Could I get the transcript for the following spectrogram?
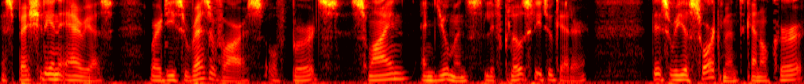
especially in areas where these reservoirs of birds, swine and humans live closely together. This reassortment can occur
